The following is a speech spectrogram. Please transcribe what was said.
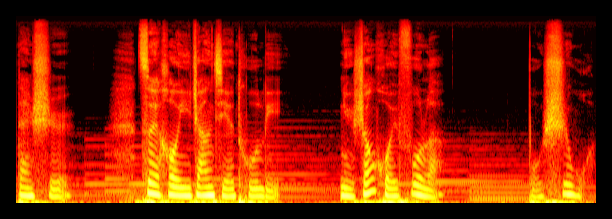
但是，最后一张截图里，女生回复了：“不是我。”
